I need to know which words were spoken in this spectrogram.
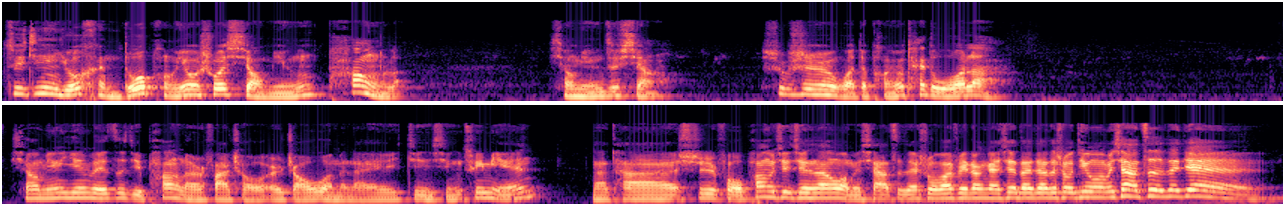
最近有很多朋友说小明胖了，小明就想，是不是我的朋友太多了？小明因为自己胖了而发愁，而找我们来进行催眠。那他是否胖下去呢？我们下次再说吧。非常感谢大家的收听，我们下次再见。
